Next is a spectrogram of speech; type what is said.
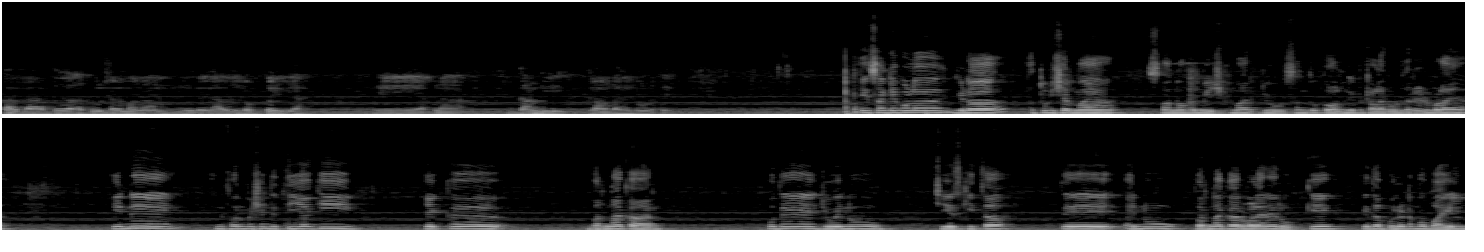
ਕੱਲ ਰਾਤ ਅਤੁਲ ਸ਼ਰਮਾ ਨਾਮ ਮੁੰਡੇ ਨਾਲ ਲੁੱਟ ਹੋਈ ਆ ਤੇ ਆਪਣਾ ਗਾਂਧੀ ਗਰਾਊਂਡ ਵਾਲੇ ਰੋਡ ਤੇ। ਇਹ ਸਾਡੇ ਕੋਲ ਜਿਹੜਾ ਅਤੁਲ ਸ਼ਰਮਾ ਆ ਸਾਨੂੰ of ਰਮੇਸ਼ ਕੁਮਾਰ, ਜੋ ਸੰਧੂ ਕਾਲੋਨੀ ਬਟਾਲਾ ਰੋਡ ਦਾ ਰਹਿਣ ਵਾਲਾ ਆ, ਇਹਨੇ ਇਨਫੋਰਮੇਸ਼ਨ ਦਿੱਤੀ ਆ ਕਿ ਇੱਕ ਵਰਨਾਕਾਰ ਉਹਦੇ ਜੋ ਇਹਨੂੰ ਚੇਸ ਕੀਤਾ ਤੇ ਇਹਨੂੰ ਵਰਨਾਕਾਰ ਵਾਲਿਆਂ ਨੇ ਰੋਕ ਕੇ ਇਹਦਾ ਬੁਲਟ ਮੋਬਾਈਲ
